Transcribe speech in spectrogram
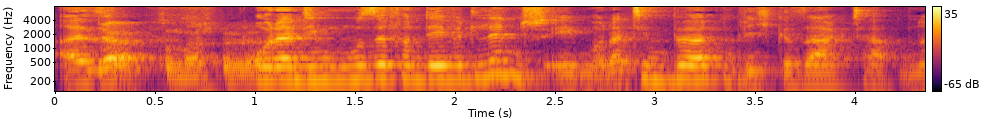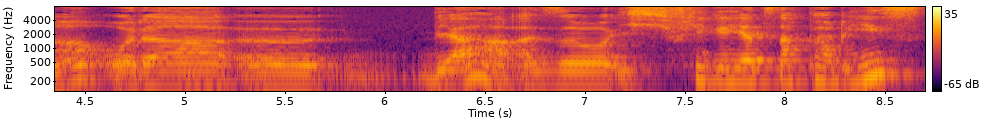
Also, ja, zum Beispiel. Ja. Oder die Muse von David Lynch eben, oder Tim Burton, wie ich gesagt habe, ne? Oder, äh, ja, also ich fliege jetzt nach Paris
